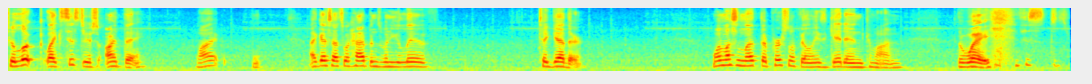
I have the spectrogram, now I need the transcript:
To look like sisters, aren't they? Why? I guess that's what happens when you live together. One mustn't let their personal feelings get in, come on, the way. this is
